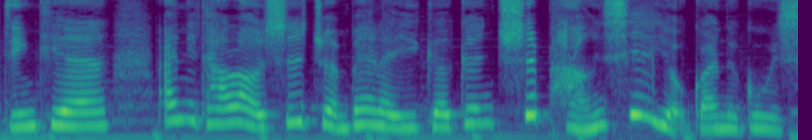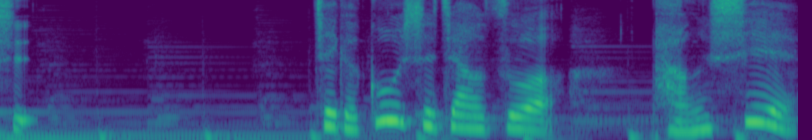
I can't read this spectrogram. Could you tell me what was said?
今天安妮塔老师准备了一个跟吃螃蟹有关的故事。这个故事叫做《螃蟹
